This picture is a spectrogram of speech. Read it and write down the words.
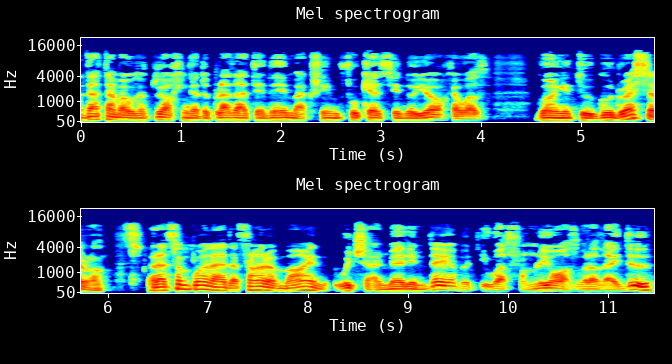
at that time I was working at the Plaza Athénée, Maxime Fouquet's in New York. I was going into a good restaurant. But at some point I had a friend of mine, which I met him there, but he was from Lyon as well as I do,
